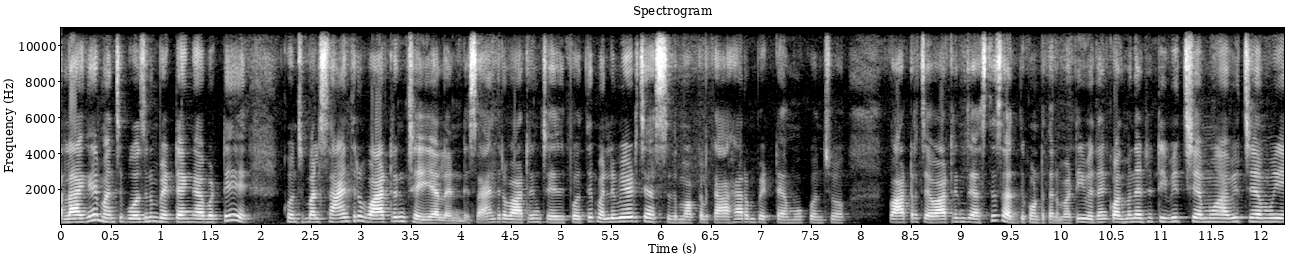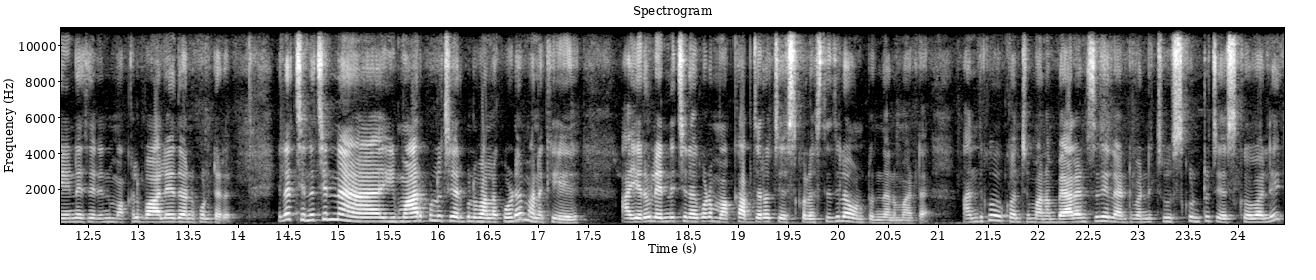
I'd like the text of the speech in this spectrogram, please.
అలాగే మంచి భోజనం పెట్టాం కాబట్టి కొంచెం మళ్ళీ సాయంత్రం వాటరింగ్ చేయాలండి. సాయంత్రం వాటరింగ్ చేయకపోతే మళ్ళీ వేడి చేస్తుంది. మొక్కలకి ఆహారం పెట్టాము కొంచెం వాటర్ చే- వాటరింగ్ చేస్తే సర్దుకుంటుంది అనమాట ఈ విధంగా కొంతమంది అంటే టీవీ ఇచ్చాము అవి ఇచ్చాము ఏమైనా సరే మొక్కలు బాగాలేదు అనుకుంటారు. ఇలా చిన్న చిన్న ఈ మార్పులు చేర్పుల వల్ల కూడా మనకి ఆ ఎరువులు ఎన్ని ఇచ్చినా కూడా మొక్క అబ్జర్వ్ చేసుకోలేని స్థితిలో ఉంటుందన్నమాట. అందుకు కొంచెం మనం బ్యాలెన్స్గా ఇలాంటివన్నీ చూసుకుంటూ చేసుకోవాలి.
